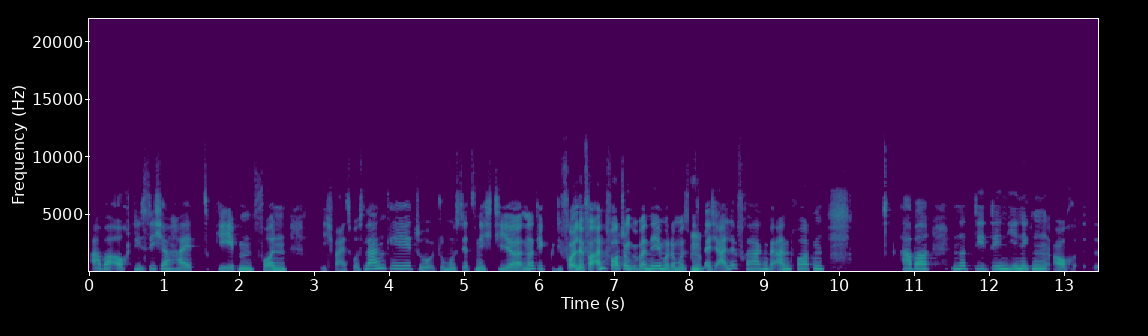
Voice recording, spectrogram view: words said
aber auch die Sicherheit geben von, ich weiß, wo es lang geht, du, du musst jetzt nicht hier ne, die, die volle Verantwortung übernehmen oder musst nicht ja. gleich alle Fragen beantworten aber ne, die, denjenigen auch äh,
